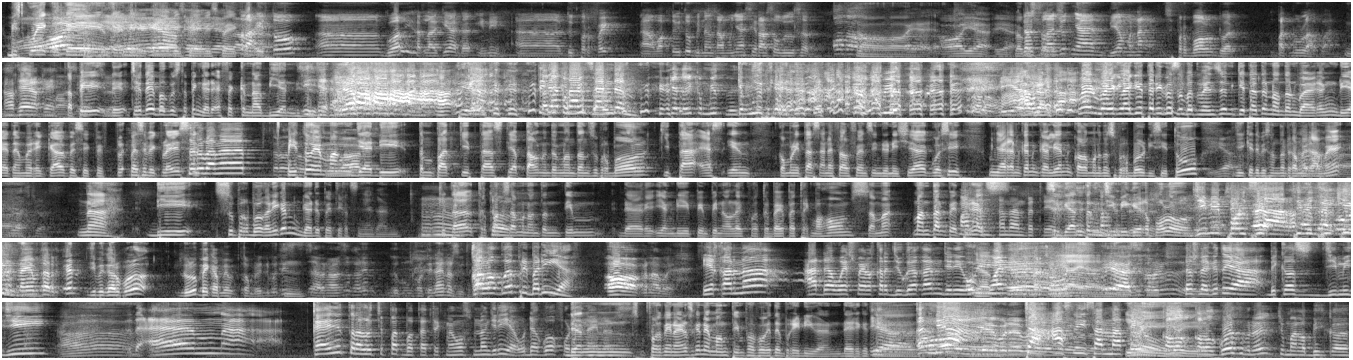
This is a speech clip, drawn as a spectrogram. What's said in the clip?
Bisquick Oh, oke iya, oke iya, oke iya, oke iya, Bisquick. Bisquick Setelah itu eh, gua lihat lagi ada ini eh, Dude Perfect. Nah, waktu itu bintang tamunya si Russell Wilson. Oh, tahu. oh iya iya Oh iya, iya. Dan bagus. selanjutnya dia menang Super Bowl 2 48. Oke oke. tapi de- ceritanya bagus tapi nggak ada efek kenabian di situ Iya. Tidak transcendent. Kayak tadi kemit. Kemit kayak Iya. Men balik lagi tadi gue sempat mention kita tuh nonton bareng di at America Pacific Pacific Place. Seru banget. itu emang jadi tempat kita setiap tahun untuk nonton Super Bowl. Kita as in komunitas NFL fans Indonesia, gue sih menyarankan kalian kalau mau nonton Super Bowl di situ, Iya. jadi kita bisa nonton rame-rame. Jelas. Nah, di Super Bowl kali ini kan nggak ada Patriots-nya kan. Kita terpaksa menonton tim dari yang dipimpin oleh quarterback Patrick Mahomes sama mantan Patriots. Mantan Patriots. Si ganteng Jimmy Garoppolo. Jimmy Pornstar. Jimmy King. Nah, bentar. Kan Jimmy Garoppolo dulu backupnya Tom Brady. Berarti secara nggak langsung kalian dukung 49ers gitu? Kalau gue pribadi iya. Oh, kenapa ya? Ya karena ada Wes Welker juga kan jadi Oh, white iya. receiver coach. Iya, iya. Iya. Terus udah gitu ya because Jimmy G Ah. dan ah, kayaknya terlalu cepat buat Patrick Mahomes menang jadi ya udah gue 49ers. Dan 49ers kan emang tim favoritnya Brady kan dari kecil. Iya. kan Oh, dia iya, bener, cah bener, asli bener, San. Mateo. Iya, Kalau iya. kalau gue sebenarnya cuma lebih ke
